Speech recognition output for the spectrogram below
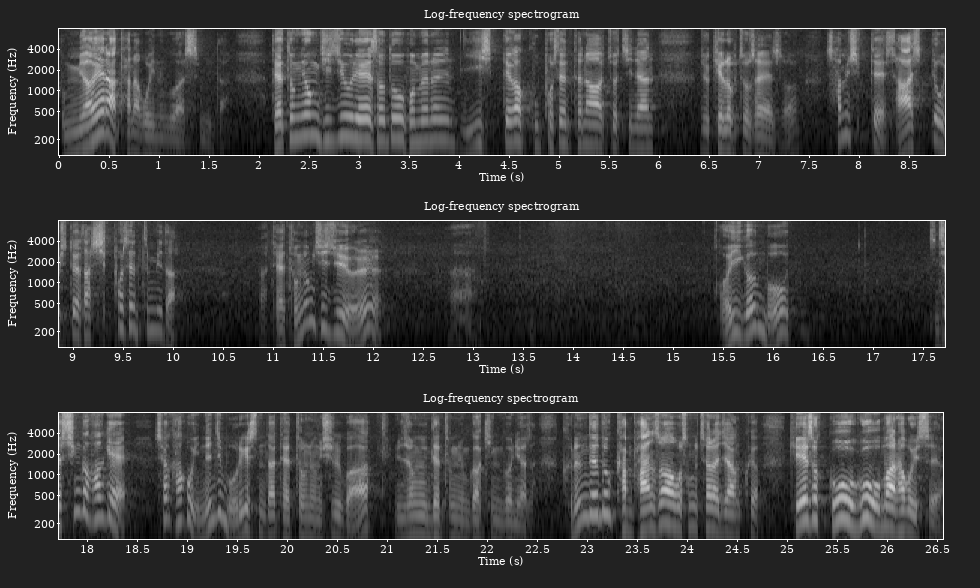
분명히 나타나고 있는 것 같습니다. 대통령 지지율에서도 보면은 20대가 9% 나왔죠 지난 갤럽 조사에서 30대, 40대, 50대 다 10%입니다. 아, 대통령 지지율 아, 거의 이건 뭐 진짜 심각하게 생각하고 있는지 모르겠습니다. 대통령실과 윤석열 대통령과 김건희 여사. 그런데도 반성하고 성찰하지 않고요. 계속 고고만 하고 있어요.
